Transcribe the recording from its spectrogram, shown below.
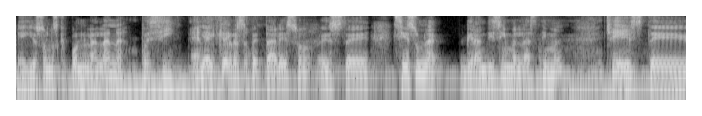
ellos son los que ponen la lana. pues sí. Y en hay que respetar eso. Este, sí es una grandísima lástima. Sí. Este,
